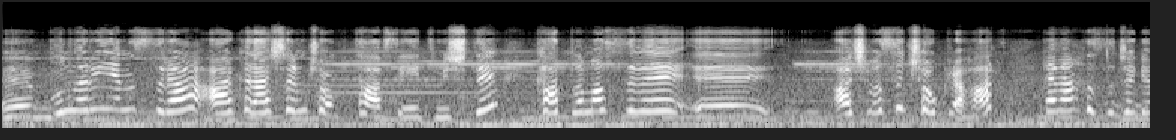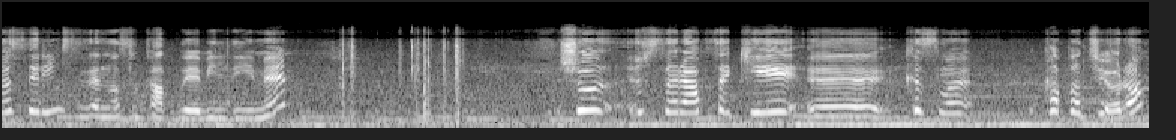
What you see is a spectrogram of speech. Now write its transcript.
E, bunların yanı sıra arkadaşlarım çok tavsiye etmişti. Katlaması ve e, açması çok rahat. Hemen hızlıca göstereyim size nasıl katlayabildiğimi. Şu üst taraftaki e, kısmı kapatıyorum.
